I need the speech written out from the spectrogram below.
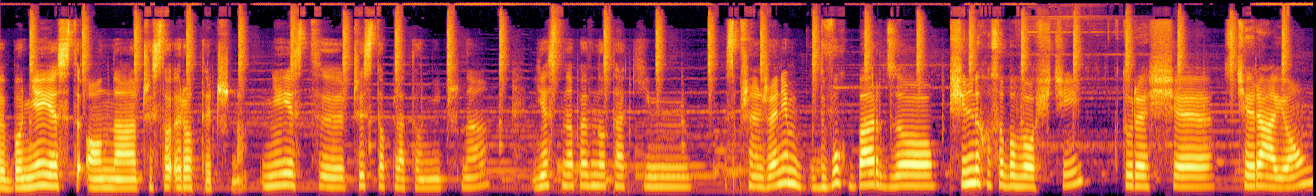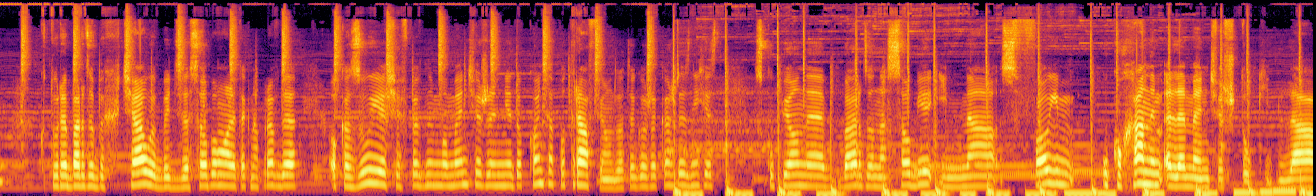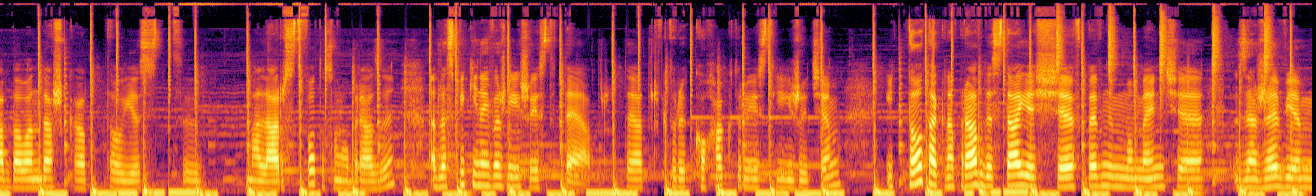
y, bo nie jest ona czysto erotyczna, nie jest y, czysto platoniczna. Jest na pewno takim sprzężeniem dwóch bardzo silnych osobowości, które się ścierają, które bardzo by chciały być ze sobą, ale tak naprawdę okazuje się w pewnym momencie, że nie do końca potrafią, dlatego że każde z nich jest skupione bardzo na sobie i na swoim ukochanym elemencie sztuki. Dla Bałandaszka to jest y, malarstwo, to są obrazy, a dla Spiki najważniejszy jest teatr. Teatr, który kocha, który jest jej życiem. I to tak naprawdę staje się w pewnym momencie zarzewiem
